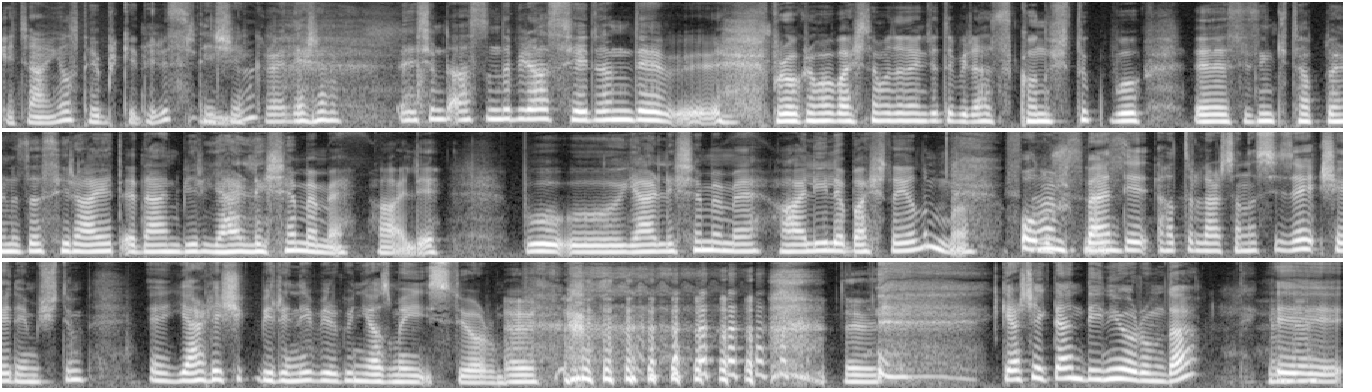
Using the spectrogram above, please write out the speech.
Geçen yıl tebrik ederiz. Teşekkür ederim. E, şimdi aslında biraz şeyden de e, programa başlamadan önce de biraz konuştuk. Bu e, sizin kitaplarınıza sirayet eden bir yerleşememe hali bu yerleşememe haliyle başlayalım mı? İster Olur. Misiniz? Ben de hatırlarsanız size şey demiştim. yerleşik birini bir gün yazmayı istiyorum. Evet. evet. Gerçekten deniyorum da. E,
